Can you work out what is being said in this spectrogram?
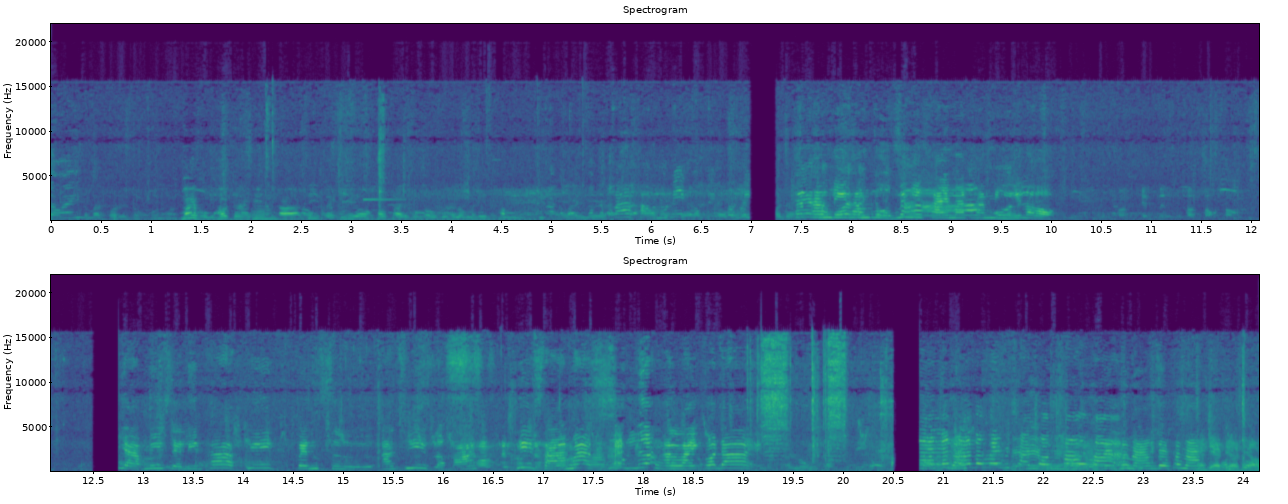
ตัวไอ้ไม่ผมเข้าใจพี่ธรรมดาที่แต่พี่ก็เข้าใจพวกเราด้วยเราไม่ได้ทำผิดอะไรเลยอะป้าเขานี่ก็เป็นคนไม่ถ้าทำดีทำถูกไม่มีใครมาทำอย่างนี้หรอกอยากมีเสรีภาพที่เป็นสื่ออาชีพเหรอคะ ที่สามารถพูดเรื่องอะไรก็ได้นะคะต้องให้ประชาชนเข้าค่ะข้างในเดินข้างในเดี๋ยวเดี๋ยวเดี๋ยว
